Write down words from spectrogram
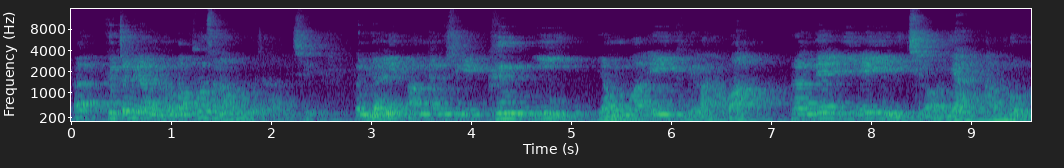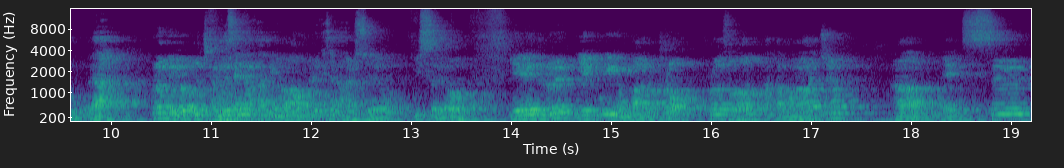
어? 교점이라는 것만 풀어서 나오는 거잖아. 그렇지? 그럼 연립방정식의 근이 0과 A 두 개가 나와. 그런데 이 A의 위치가 어디야? 라고 물어보는 거야. 그러면 여러분 잘못 생각하면 이렇게 생각할 수 있어요. 얘네들을 예쁘게 연방을 풀어. 풀어서 아까 뭐 나왔죠? 어, x,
